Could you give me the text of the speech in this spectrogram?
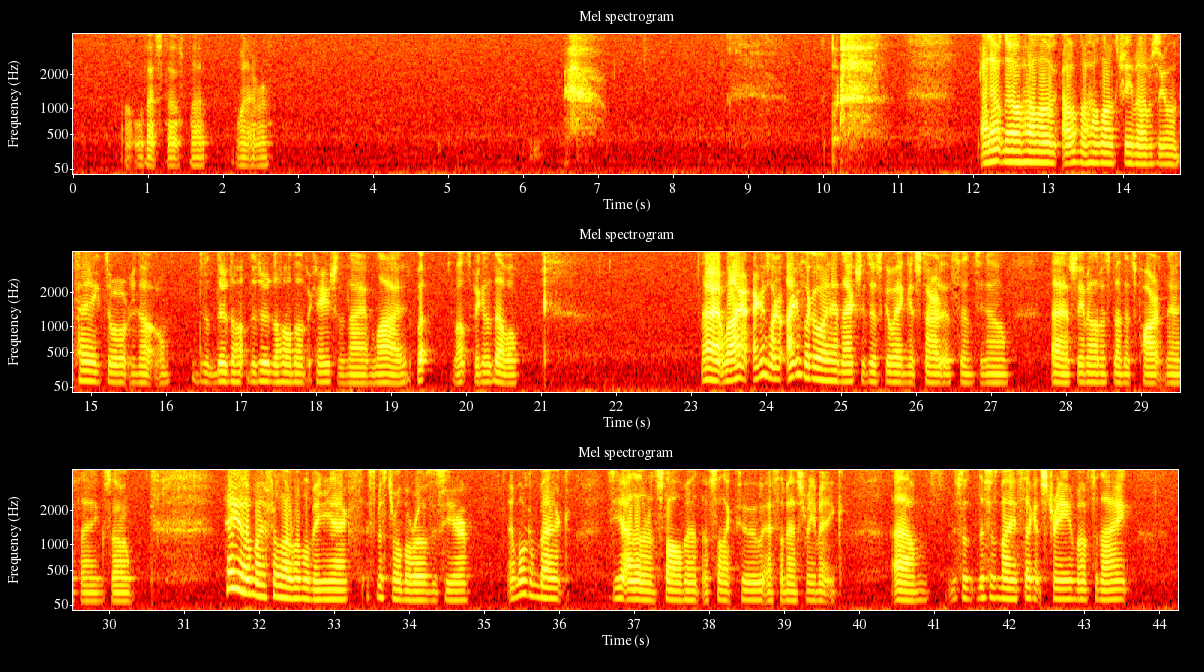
uh, with that stuff, but whatever. I don't know how long. I don't know how long stream hours are going to take to, you know, do the to do the whole notification that I am live. But well, speaking of the devil. All right. Well, I, I guess I'll, I guess I'll go ahead and actually just go ahead and get started since you know, uh, stream element's done its part and everything. So. Hey yo, my fellow Rumble Maniacs, it's Mr. Rumble Roses here, and welcome back to yet another installment of Sonic 2 SMS Remake. Um, this is this is my second stream of tonight.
